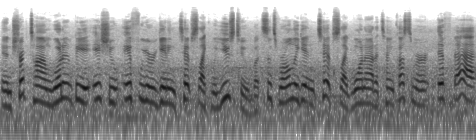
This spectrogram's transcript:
in trip time wouldn't be an issue if we were getting tips like we used to. But since we're only getting tips like one out of 10 customer, if that,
